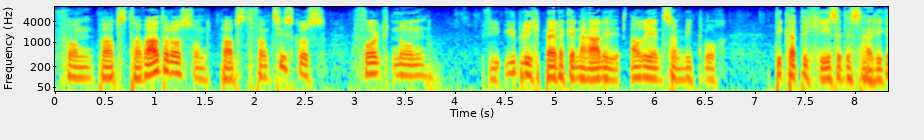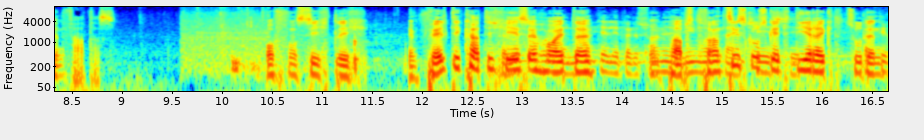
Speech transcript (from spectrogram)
von Papst Tavadros und Papst Franziskus folgt nun, wie üblich bei der Generalaudienz am Mittwoch, die Katechese des Heiligen Vaters. Offensichtlich empfällt die Katechese heute und Papst Franziskus geht direkt zu den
